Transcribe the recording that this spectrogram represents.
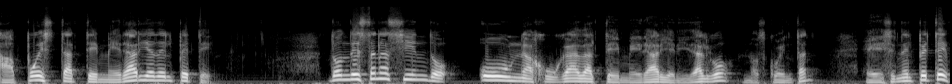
apuesta temeraria del PT, donde están haciendo una jugada temeraria en Hidalgo, nos cuentan, es en el PT,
